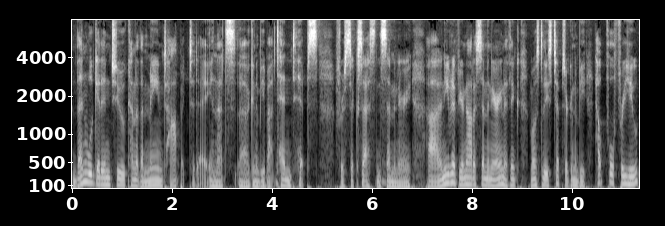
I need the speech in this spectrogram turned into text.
then we'll get into kind of the main topic today, and that's uh, going to be about 10 tips for success in seminary. Uh, and even if you're not a seminarian, I think most of these tips are going to be helpful for you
